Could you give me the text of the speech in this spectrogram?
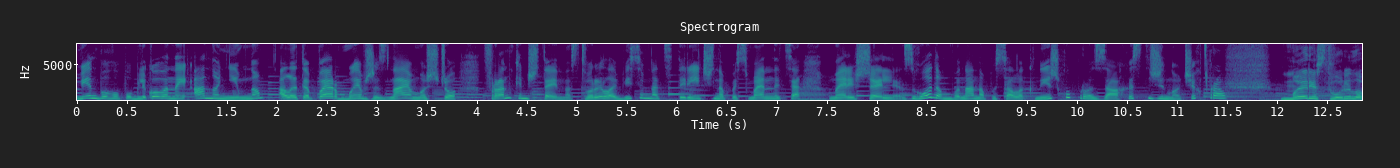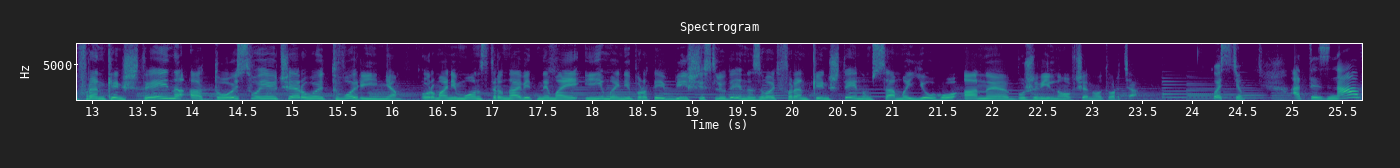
Він був опублікований анонімно, але тепер ми вже знаємо, що Франкенштейна створила 18-річна письменниця Мері Шеллі. Згодом вона написала книжку про захист жіночих прав. Мері створила Франкенштейна, а той своєю чергою творіння. У романі Монстр навіть немає імені, проте більшість людей називають Франкенштейном саме його, а не божевільного вченого творця. Костю, а ти знав,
